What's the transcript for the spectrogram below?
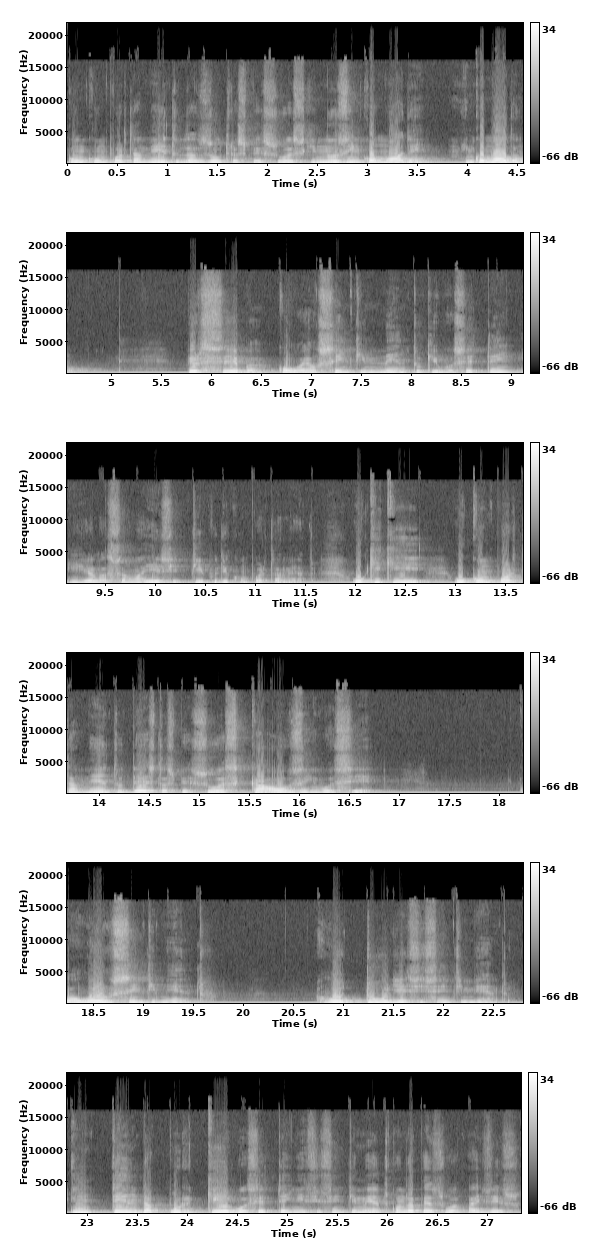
com o comportamento das outras pessoas que nos incomodem, incomodam. Perceba qual é o sentimento que você tem em relação a esse tipo de comportamento. O que, que o comportamento destas pessoas causa em você? Qual é o sentimento? Rotule esse sentimento. Entenda por que você tem esse sentimento quando a pessoa faz isso.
